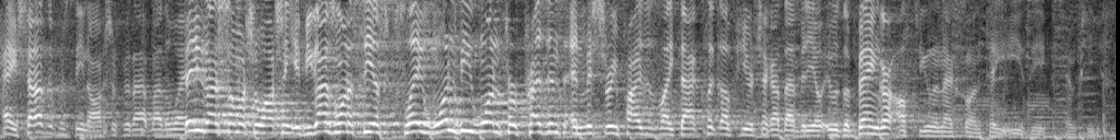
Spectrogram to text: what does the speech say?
Hey, shout out to Pristine Auction for that, by the way. Thank you guys so much for watching. If you guys want to see us play 1v1 for presents and mystery prizes like that, click up here, check out that video. It was a banger. I'll see you in the next one. Take it easy and peace.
